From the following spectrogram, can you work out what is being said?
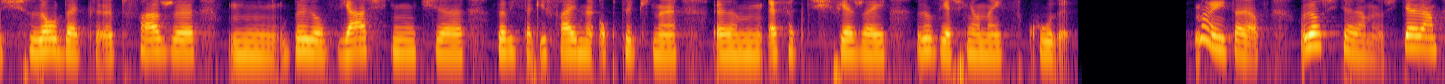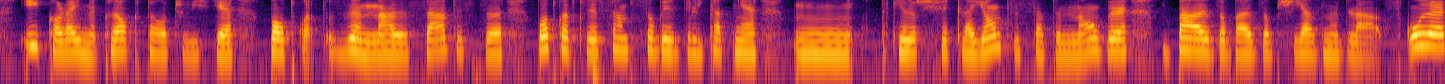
środek e, twarzy, mm, by rozjaśnić, e, zrobić taki fajny, optyczny efekt świeżej, rozjaśnionej skóry. No i teraz rozścieram, rozścieram i kolejny krok to oczywiście podkład z Narsa. To jest e, podkład, który sam w sobie jest delikatnie mm, taki rozświetlający, satynowy, bardzo, bardzo przyjazny dla skóry,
